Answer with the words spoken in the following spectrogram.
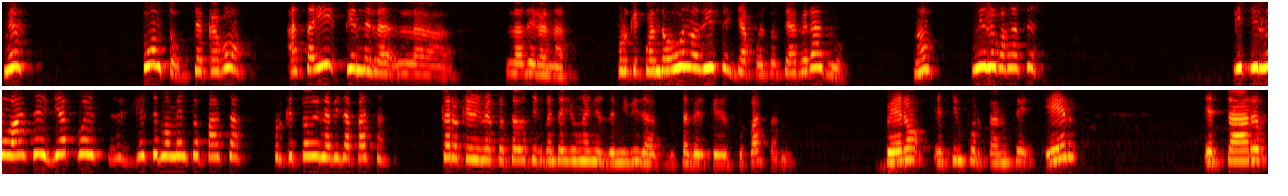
Mira, punto, se acabó. Hasta ahí tiene la, de ganar. Porque cuando uno dice, ya, pues, o sea, veráslo, ¿no? Ni lo van a hacer. Y si lo hace, ya, pues, ese momento pasa, porque todo en la vida pasa. Claro que a mí me ha costado 51 años de mi vida saber que eso pasa, ¿no? Pero es importante er, estar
